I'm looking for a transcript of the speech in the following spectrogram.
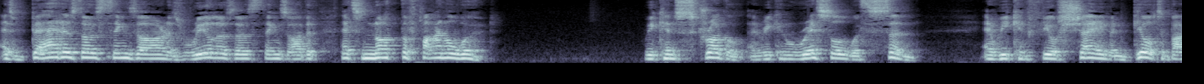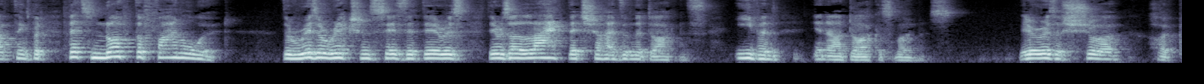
as bad as those things are and as real as those things are, that that's not the final word. We can struggle and we can wrestle with sin and we can feel shame and guilt about things, but that's not the final word. The resurrection says that there is, there is a light that shines in the darkness, even in our darkest moments. There is a sure hope.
